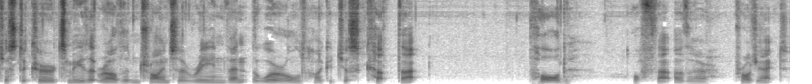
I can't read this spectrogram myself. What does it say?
Just occurred to me that rather than trying to reinvent the world, I could just cut that pod off that other project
